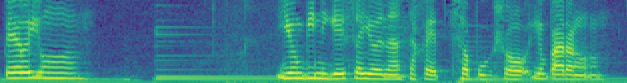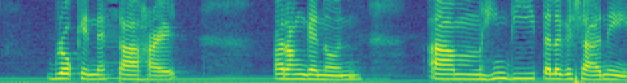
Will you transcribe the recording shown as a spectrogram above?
Pero yung yung binigay sa'yo na sakit sa puso, yung parang brokenness sa heart, parang ganon um, hindi talaga siya ano eh.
